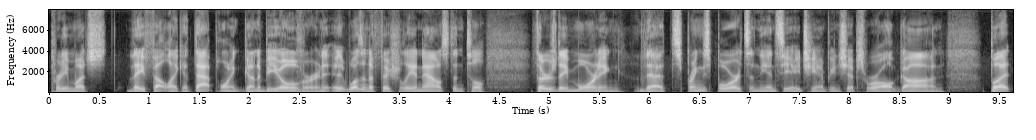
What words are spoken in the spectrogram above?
pretty much they felt like at that point going to be over and it, it wasn't officially announced until Thursday morning that spring sports and the NCAA championships were all gone. But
